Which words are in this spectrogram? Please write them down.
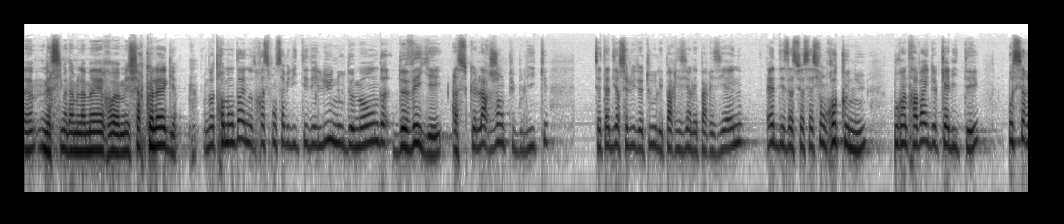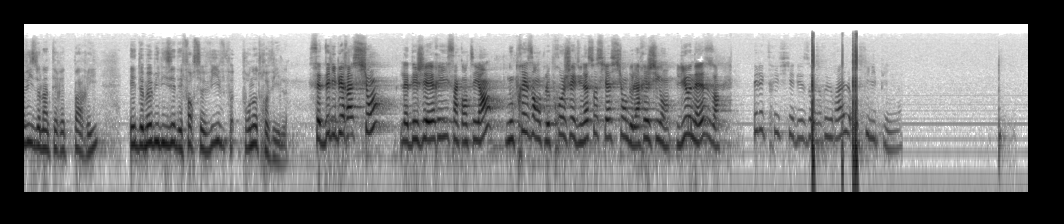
Euh, merci Madame la maire. Euh, mes chers collègues, notre mandat et notre responsabilité d'élu nous demandent de veiller à ce que l'argent public, c'est-à-dire celui de tous les Parisiens et les Parisiennes, aide des associations reconnues pour un travail de qualité au service de l'intérêt de Paris et de mobiliser des forces vives pour notre ville. Cette délibération, la DGRI 51, nous présente le projet d'une association de la région lyonnaise d'électrifier des zones rurales aux Philippines.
